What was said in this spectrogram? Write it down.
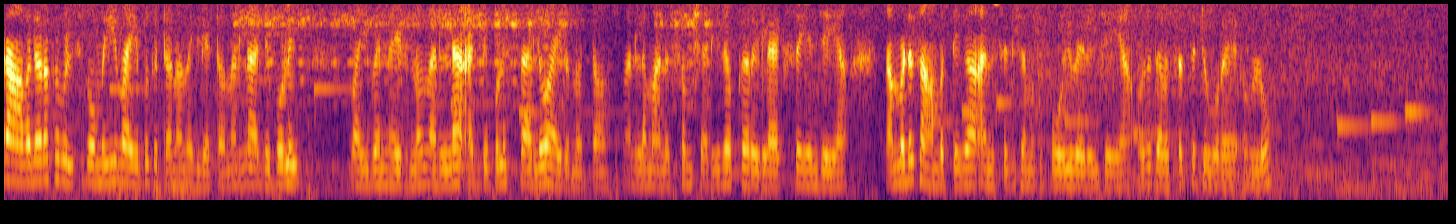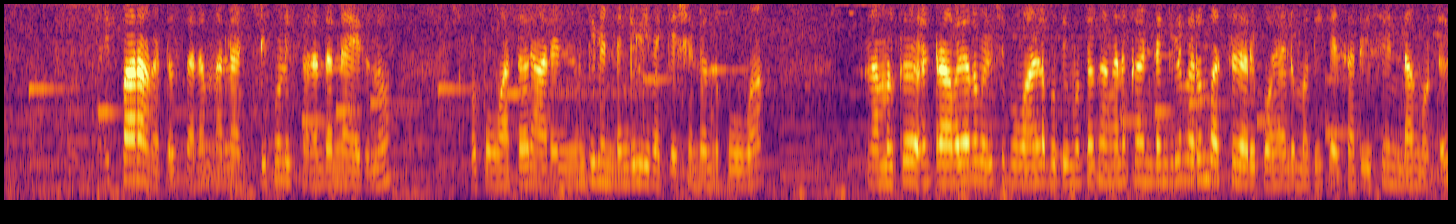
ട്രാവലറൊക്കെ വിളിച്ച് പോകുമ്പോൾ ഈ വൈബ് കിട്ടണമെന്നില്ല കേട്ടോ. നല്ല അടിപൊളി വൈബ് തന്നെയായിരുന്നു. നല്ല അടിപൊളി സ്ഥലമായിരുന്നു കേട്ടോ. നല്ല മനസ്സും ശരീരമൊക്കെ റിലാക്സ് ചെയ്യുകയും ചെയ്യാം. നമ്മുടെ സാമ്പത്തിക അനുസരിച്ച് നമുക്ക് പോയി വരും ചെയ്യാം. ഒരു ദിവസത്തെ ടൂറേ ഉള്ളൂ. ഹരിപ്പാറാണ് കേട്ടോ സ്ഥലം. നല്ല അടിപൊളി സ്ഥലം തന്നെ ആയിരുന്നു അപ്പോൾ പോവാത്തവരാരെങ്കിലും ഉണ്ടെങ്കിൽ ഈ വെക്കേഷനിൽ ഒന്ന് പോവുക. നമ്മൾക്ക് ട്രാവലർ വിളിച്ച് പോകാനുള്ള ബുദ്ധിമുട്ടൊക്കെ അങ്ങനെയൊക്കെ ഉണ്ടെങ്കിൽ വെറും ബസ് കയറി പോയാലും മതി. K S R T C ഉണ്ട് അങ്ങോട്ട്.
